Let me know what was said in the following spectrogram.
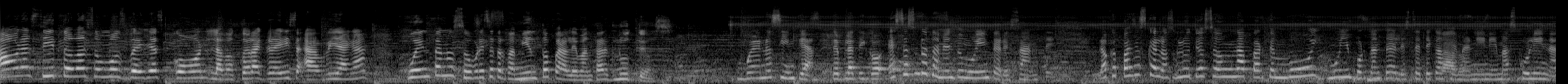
Ahora sí, todas somos bellas con la doctora Grace Arriaga. Cuéntanos sobre este tratamiento para levantar glúteos. Bueno, Cintia, te platico. Este es un tratamiento muy interesante. Lo que pasa es que los glúteos son una parte muy, muy importante de la estética femenina y masculina,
